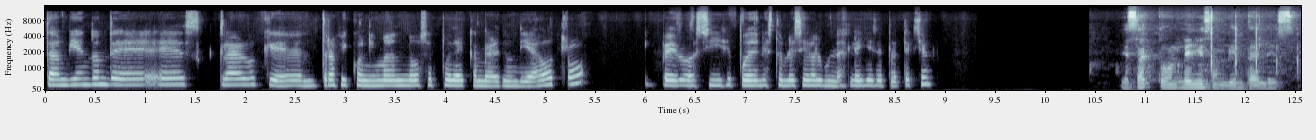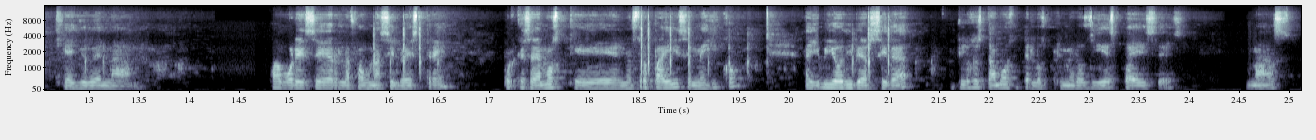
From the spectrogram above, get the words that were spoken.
También donde es claro que el tráfico animal no se puede cambiar de un día a otro, pero así se pueden establecer algunas leyes de protección. Exacto, leyes ambientales que ayuden a favorecer la fauna silvestre, porque sabemos que en nuestro país, en México, hay biodiversidad, incluso estamos entre los primeros 10 países más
